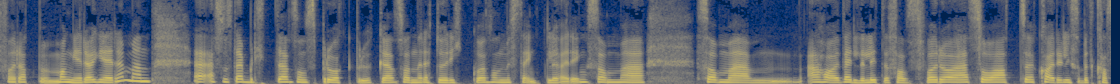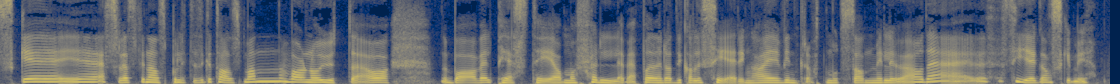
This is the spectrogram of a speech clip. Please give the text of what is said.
for at mange reagerer, men jeg, jeg syns det er blitt en sånn språkbruk, en sånn retorikk og en sånn mistenkeliggjøring som, som jeg har veldig lite sans for. Og jeg så at Kari Elisabeth Kaski, SVs finanspolitiske talsmann, var nå ute og ba vel PST om å følge med på den radikaliseringa i vindkraftmotstandmiljøet, og det sier ganske mye.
